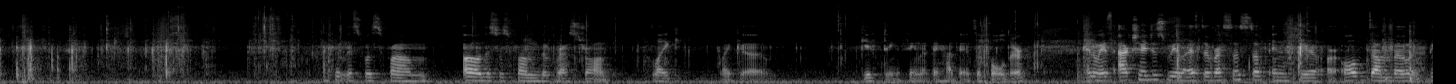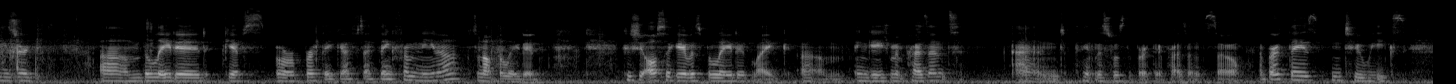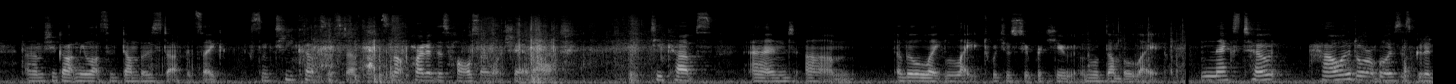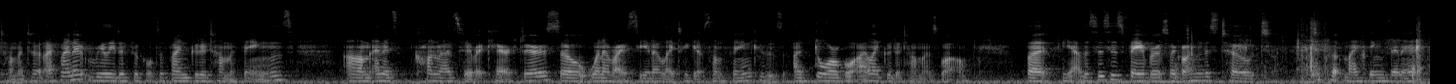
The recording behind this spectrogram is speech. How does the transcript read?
I think this was from, oh, this was from the restaurant, like, like a gifting thing that they had there. It's a folder. Anyways, actually, I just realized the rest of the stuff in here are all Dumbo. These are um, belated gifts or birthday gifts, I think, from Nina. So not belated, because she also gave us belated like um, engagement present. And I think this was the birthday present. So my birthday's in two weeks. Um, she got me lots of Dumbo stuff. It's like some teacups and stuff. It's not part of this haul, so I won't share that. Teacups and um, a little like light, which is super cute, a little Dumbo light. Next tote, how adorable is this Gudetama tote? I find it really difficult to find Gudetama things. Um, and it's Conrad's favorite character, so whenever I see it, I like to get something because it's adorable. I like Gudetama as well. But yeah, this is his favorite, so I got him this tote to put my things in it.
